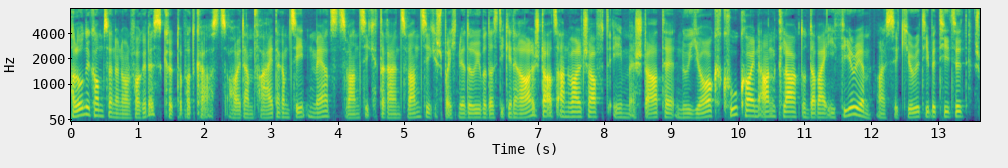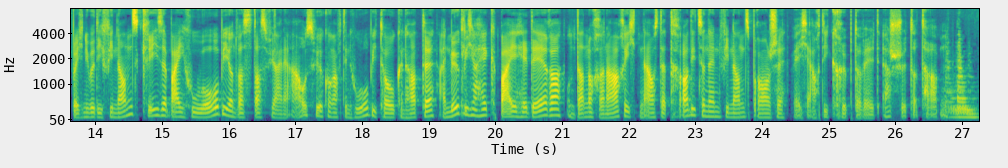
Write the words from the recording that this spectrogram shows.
Hallo und willkommen zu einer neuen Folge des Krypto-Podcasts. Heute am Freitag, am 10. März 2023, sprechen wir darüber, dass die Generalstaatsanwaltschaft im Staate New York KuCoin anklagt und dabei Ethereum als Security betitelt, sprechen über die Finanzkrise bei Huobi und was das für eine Auswirkung auf den Huobi-Token hatte, ein möglicher Hack bei Hedera und dann noch Nachrichten aus der traditionellen Finanzbranche, welche auch die Kryptowelt erschüttert haben.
